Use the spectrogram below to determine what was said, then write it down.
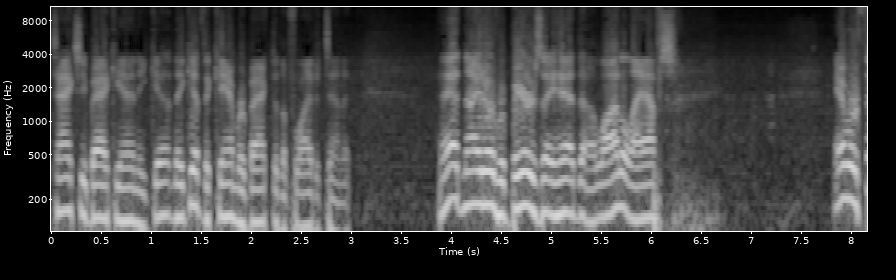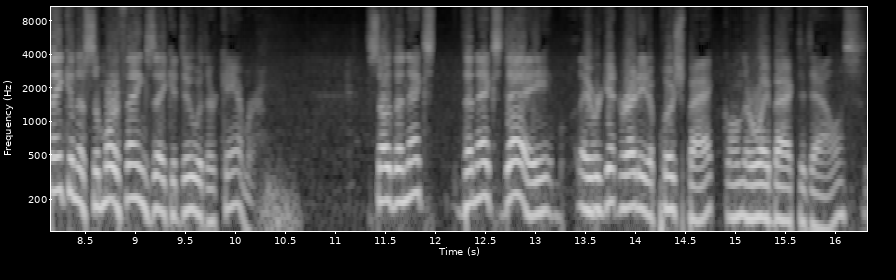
taxi back in, he they give the camera back to the flight attendant. That night over beers, they had a lot of laughs. And were thinking of some more things they could do with their camera. So the next the next day, they were getting ready to push back on their way back to Dallas.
